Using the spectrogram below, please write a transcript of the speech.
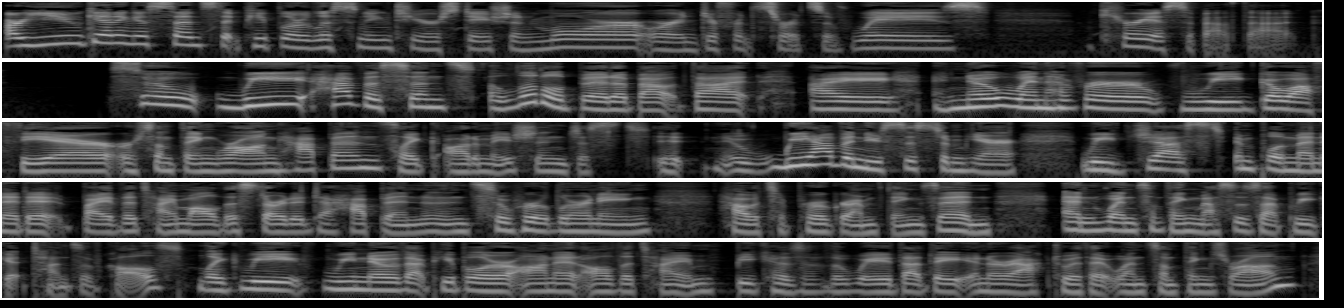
are you getting a sense that people are listening to your station more or in different sorts of ways? I'm curious about that. So we have a sense a little bit about that. I know whenever we go off the air or something wrong happens, like automation just it we have a new system here. We just implemented it by the time all this started to happen and so we're learning how to program things in. And when something messes up, we get tons of calls. Like we we know that people are on it all the time because of the way that they interact with it when something's wrong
